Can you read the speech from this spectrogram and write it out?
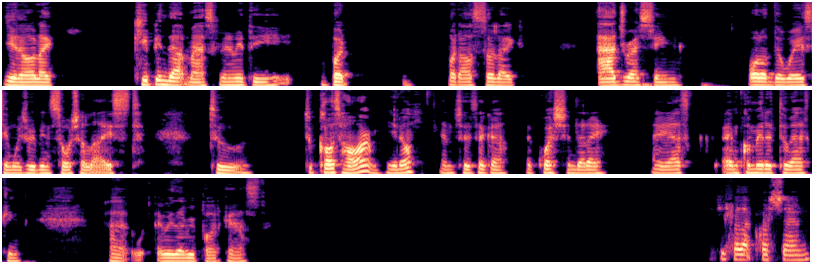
you know like keeping that masculinity but but also like addressing all of the ways in which we've been socialized to to cause harm, you know. And so it's like a, a question that I I ask. I'm committed to asking uh, with every podcast. You for that question.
